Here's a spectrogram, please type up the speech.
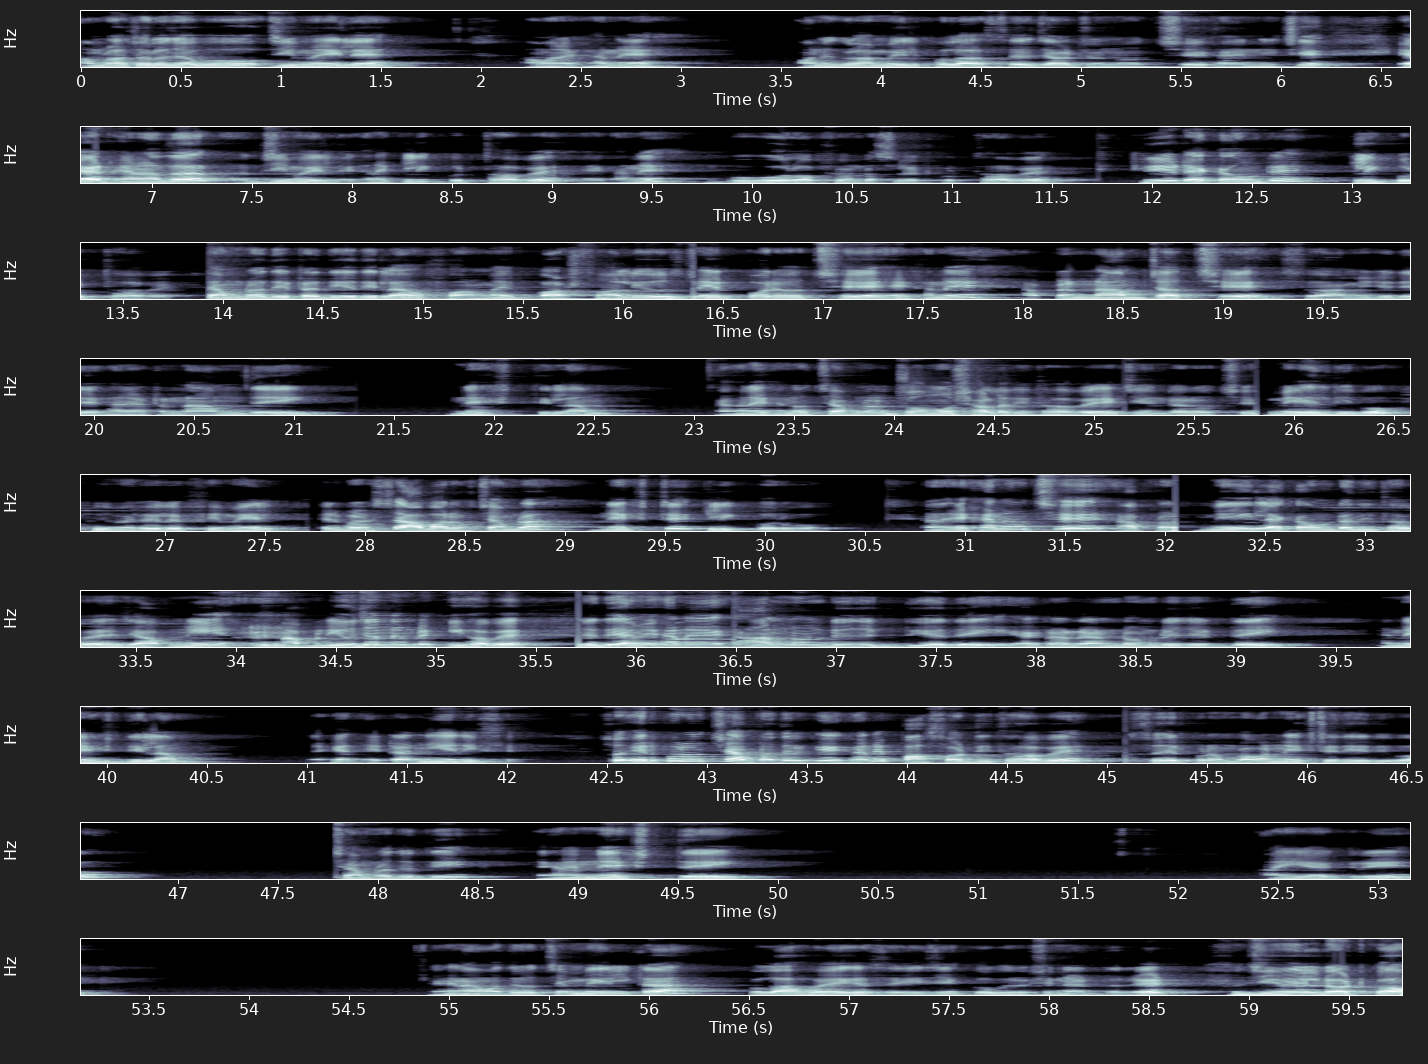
আমরা চলে যাব জিমেইলে আমার এখানে অনেকগুলো মেইল খোলা আছে, যার জন্য হচ্ছে এখানে নিচে অ্যাড অ্যানাদার জিমেইল এখানে ক্লিক করতে হবে, এখানে গুগল অপশনটা সিলেক্ট করতে হবে। ক্রিয়েট অ্যাকাউন্টে ক্লিক করতে হবে। আমরা এটা দিয়ে দিলাম ফর মাই পার্সোনাল ইউজ এরপরে হচ্ছে এখানে আপনার নাম চাচ্ছে। সো আমি যদি এখানে একটা নাম দেই নেক্সট দিলাম। এখন এখানে হচ্ছে আপনার জন্ম সালটা দিতে হবে জেন্ডার হচ্ছে মেল দিব ফিমেল হলে ফিমেল এরপর হচ্ছে আবার হচ্ছে আমরা নেক্সটে ক্লিক করব। এখানে হচ্ছে আপনার মেইল অ্যাকাউন্টটা দিতে হবে যে আপনি, আপনার ইউজার নেমটা কি হবে। যদি আমি এখানে আননোন ডিজিট দিয়ে দেই, একটা র্যান্ডম ডিজিট দেই নেক্সট দিলাম, দেখেন এটা নিয়ে নিছে। সো এরপর হচ্ছে আপনাদেরকে এখানে পাসওয়ার্ড দিতে হবে। সো এরপর আমরা আবার নেক্সটে দিয়ে দিব। আমরা যদি এখানে নেক্সট দেই আই অ্যাগ্রি এখানে আমাদের হচ্ছে মেইলটা খোলা হয়ে গেছে। এই যে Kabir Hossain at the rate Gmail dot com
